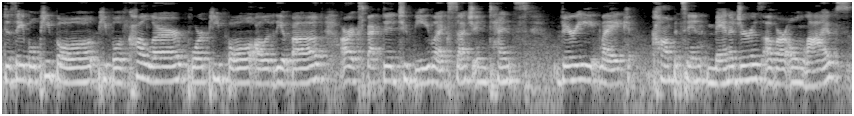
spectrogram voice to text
Disabled people, people of color, poor people, all of the above are expected to be like such intense, very like competent managers of our own lives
